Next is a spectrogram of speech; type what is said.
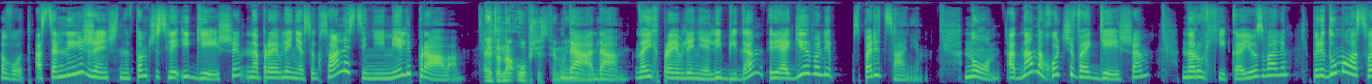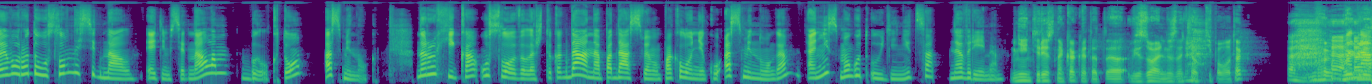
Вот. Остальные женщины, в том числе и гейши, на проявление сексуальности не имели права. Это на обществе мы Да, да. На их проявление либидо реагировали с порицанием. Но одна находчивая гейша, Нарухика ее звали, придумала своего рода условный сигнал. Этим сигналом был кто? Осьминог. Нарухика условила, что когда она подаст своему поклоннику осьминога, они смогут уединиться на время. Мне интересно, как этот э, визуальный значок, типа вот так? Она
